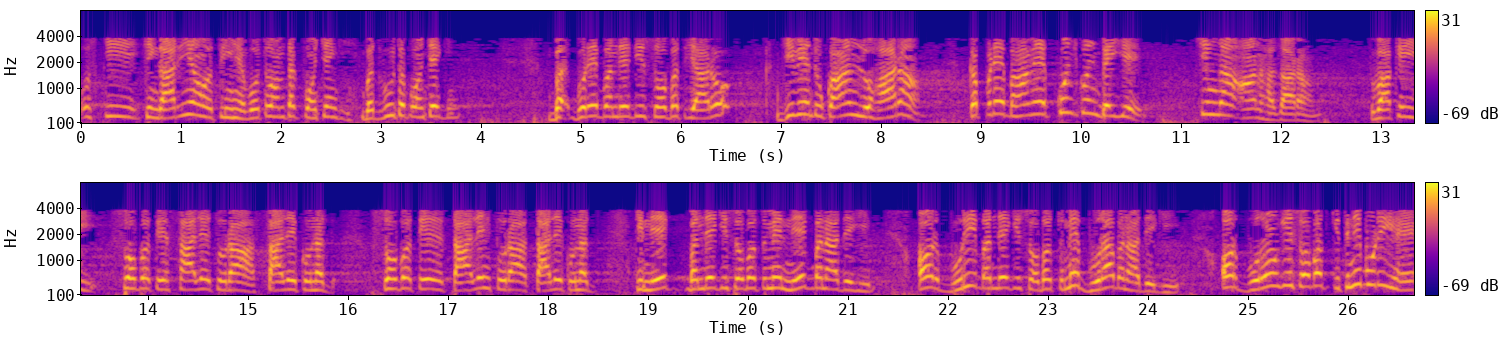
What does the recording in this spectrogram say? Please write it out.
اس کی چنگاریاں ہوتی ہیں، وہ تو ہم تک پہنچیں گی، بدبو تو پہنچے گی۔ برے بندے دی صحبت، یارو جیویں دکان لوہارا کپڑے بھاوے کنج کنج بئیے چنگا آن ہزارہ واقعی صحبت سالے تورا سالے کند صحبت تالے تورا تالے کند کہ نیک بندے کی صحبت تمہیں نیک بنا دے گی، اور بری بندے کی صحبت تمہیں برا بنا دے گی۔ اور بروں کی صحبت کتنی بری ہے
